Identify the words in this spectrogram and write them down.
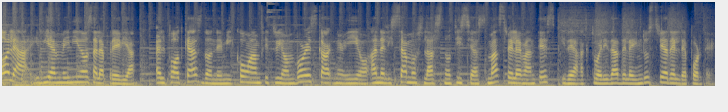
Hola y bienvenidos a La Previa, el podcast donde mi co-anfitrión Boris Gartner y yo analizamos las noticias más relevantes y de actualidad de la industria del deporte.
